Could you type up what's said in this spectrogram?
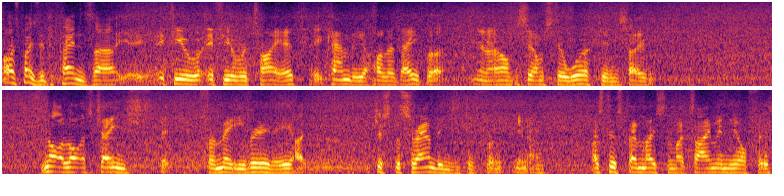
Well, I suppose it depends. Uh, if you if you're retired, it can be a holiday, but you know, obviously I'm still working, so not a lot has changed for me really. I, just the surroundings are different. You know, I still spend most of my time in the office.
